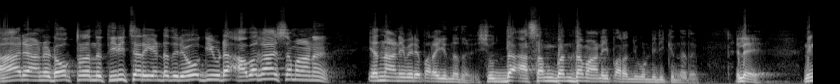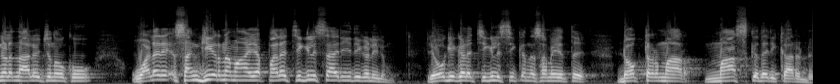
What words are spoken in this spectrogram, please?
ആരാണ് ഡോക്ടർ എന്ന് തിരിച്ചറിയേണ്ടത് രോഗിയുടെ അവകാശമാണ് എന്നാണ് ഇവർ പറയുന്നത്. ശുദ്ധ അസംബന്ധമാണ് ഈ പറഞ്ഞുകൊണ്ടിരിക്കുന്നത്. അല്ലേ? നിങ്ങളൊന്ന് ആലോചിച്ച് നോക്കൂ. വളരെ സങ്കീർണമായ പല ചികിത്സാ രീതികളിലും രോഗികളെ ചികിത്സിക്കുന്ന സമയത്ത് ഡോക്ടർമാർ മാസ്ക് ധരിക്കാറുണ്ട്.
